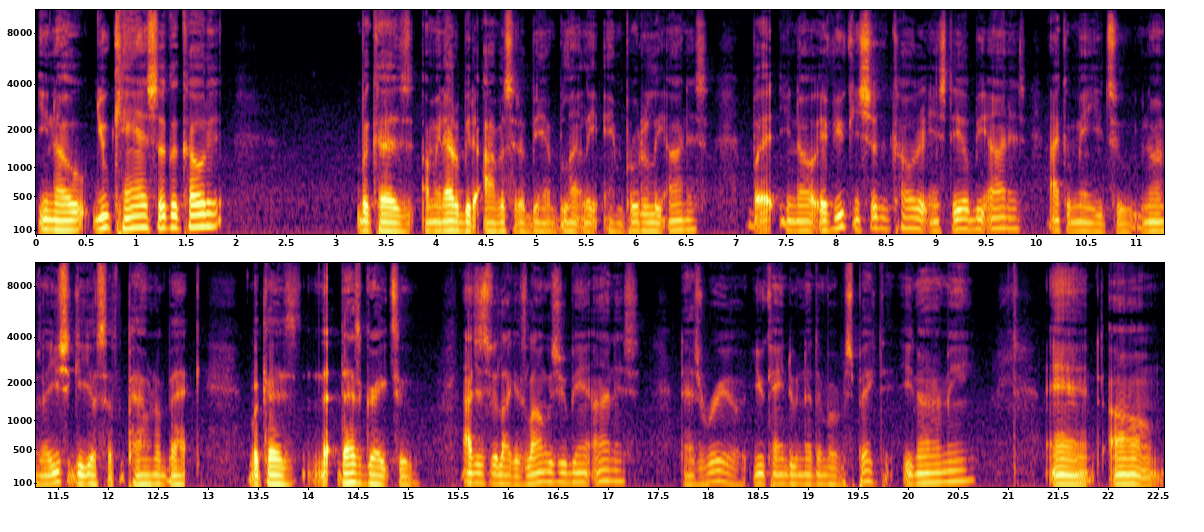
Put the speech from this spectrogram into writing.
you know, you can sugarcoat it because I mean that'll be the opposite of being bluntly and brutally honest. But you know, if you can sugarcoat it and still be honest, I commend you too. You know what I'm saying? You should give yourself a pat on the back because th- that's great too. I just feel like as long as you're being honest, that's real. You can't do nothing but respect it. You know what I mean? And um,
